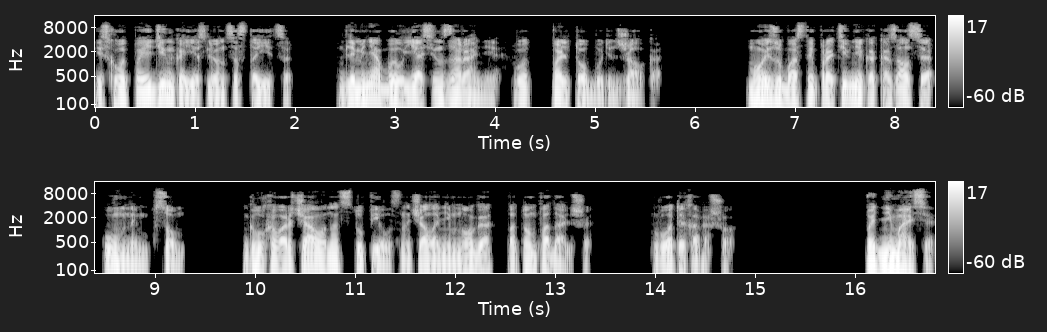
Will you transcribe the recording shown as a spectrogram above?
Исход поединка, если он состоится, для меня был ясен заранее, вот пальто будет жалко. Мой зубастый противник оказался умным псом. Глухо ворча он отступил, сначала немного, потом подальше. Вот и хорошо. «Поднимайся!»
